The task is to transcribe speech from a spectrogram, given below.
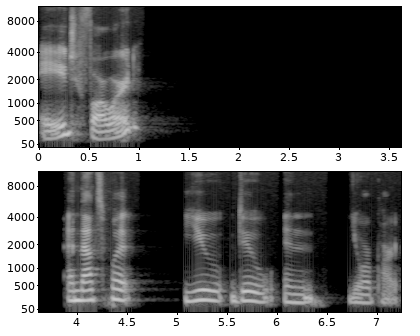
age forward. And that's what you do in your part.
